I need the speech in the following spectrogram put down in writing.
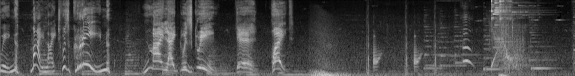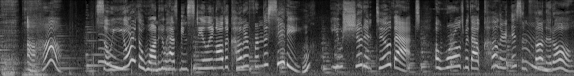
doing! My light was green! My light was green. Uh, white. Uh-huh. So you're the one who has been stealing all the color from the city. You shouldn't do that. A world without color isn't fun at all.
